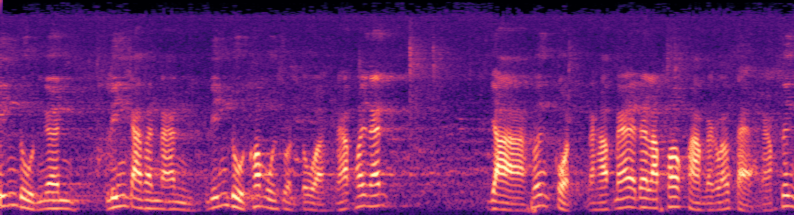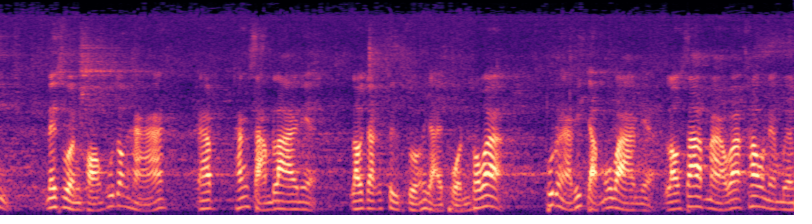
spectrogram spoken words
ลิงก์ดูดเงิน ลิงก์การพนัน ลิงก์ดูดข้อมูลส่วนตัวนะครับ เพราะฉะนั้นอย่าเพิ่งกดนะครับ แม้ได้รับข้อความอะไรก็แล้วแต่นะครับ ซึ่งในส่วนของผู้ต้องหานะครับทั้ง3รายเนี่ยเราจะสืบสวนขยายผล เพราะว่าผู้ต้องหาที่จับเมื่อวานเนี่ยเราทราบมาว่าเข้าในเมือง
